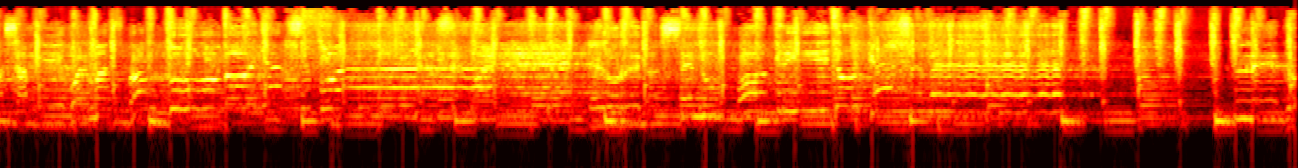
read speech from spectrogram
más amigo, el más broncudo ya se fue. Pero renace en un potrillo que se ve. Negro,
